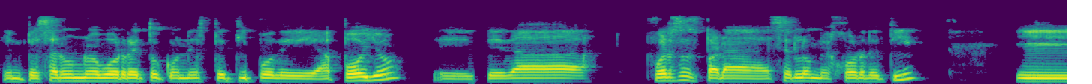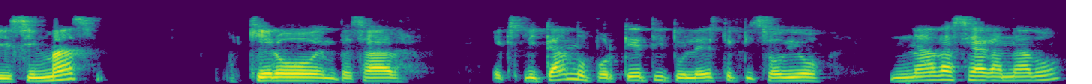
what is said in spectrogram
empezar un nuevo reto con este tipo de apoyo. Eh, te da fuerzas para hacer lo mejor de ti. Y sin más, quiero empezar explicando por qué titulé este episodio Nada se ha ganado,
